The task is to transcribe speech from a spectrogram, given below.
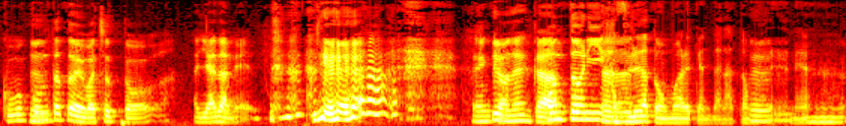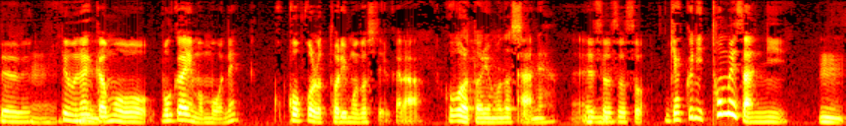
合コン例えばちょっと嫌だね。なんでもなんか本当に外れだと思われてんだなと思うよね。だよねでもなんかもう、僕は今もうね、心取り戻してるから、心取り戻したね。えそうそうそう。逆にトメさんに、うん。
